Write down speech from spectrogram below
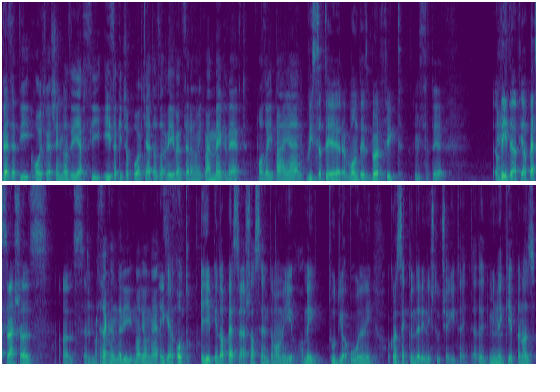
vezeti holtversenyben az EFC északi csoportját, az a Ravens ellen, amit már megvert hazai pályán, Visszatér, Vontaze Perfect. visszatér. A védel, fia, a Pestrás az, az A szerintem... secondary nagyon net. Igen, ott egyébként a Pestrás azt szerintem, ami, ha még tud javulni, akkor a secondary is tud segíteni. Tehát mindenképpen az,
